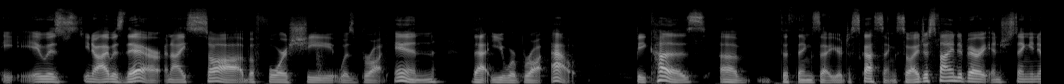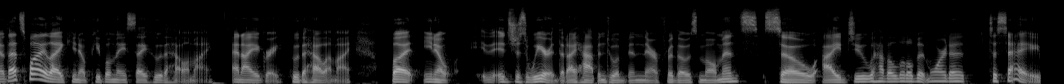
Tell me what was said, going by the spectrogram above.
it was, you know, I was there, and I saw before she was brought in that you were brought out because of the things that you're discussing. So I just find it very interesting. You know, that's why like, you know, people may say who the hell am I? And I agree, who the hell am I? But, you know, it's just weird that I happen to have been there for those moments. So I do have a little bit more to to say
